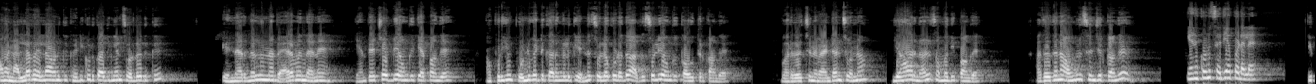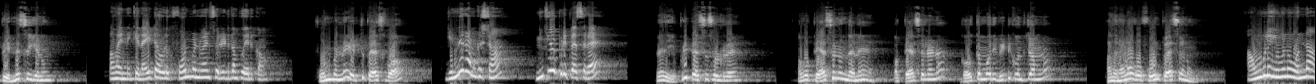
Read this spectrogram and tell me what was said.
அவன் நல்லவன் எல்லாம் அவனுக்கு கட்டி கொடுக்காதீங்கன்னு சொல்றதுக்கு. என்ன இருந்தாலும் நான் வேறவன் தானே? என் பேச்ச எப்படி அவங்க கேட்பாங்க? அப்படியும் பொண்ணு வீட்டுக்காரங்களுக்கு என்ன சொல்லக்கூடாதோ அதை சொல்லி அவங்க கவுத்திருக்காங்க. வரதட்சணை வேண்டாம்னு சொன்னா யாருனாலும் சம்மதிப்பாங்க. அதை தானே அவங்களும் செஞ்சிருக்காங்க? எனக்கு ஒன்றும் சரியா படல. இப்ப என்ன செய்யணும்? அவன் இன்னைக்கு நைட் அவளுக்கு ஃபோன் பண்ணுவேன்னு சொல்லிட்டு தான் போயிருக்கான். ஃபோன் பண்ண எடுத்து பேசுவா? என்ன ராமகிருஷ்ணா? நீ எப்படி பேசுற? வேற எப்படி பேச சொல்ற? அவ பேசணும் தானே. அவ பேசலனா கௌதம் மாதிரி வீட்டுக்கு வந்துட்டான்னா? அதனால அவ ஃபோன் பேசணும். அவங்களும் இவனும் ஒன்னா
